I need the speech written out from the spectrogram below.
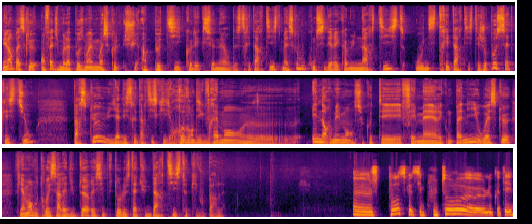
Mais non, parce que en fait, je me la pose moi-même. Moi, je, je suis un petit collectionneur de street artistes. Mais est-ce que vous considérez comme une artiste ou une street artiste? Et je pose cette question parce que il y a des street artistes qui revendiquent vraiment euh, énormément ce côté éphémère et compagnie. Ou est-ce que finalement vous trouvez ça réducteur et c'est plutôt le statut d'artiste qui vous parle? Euh, je pense que c'est plutôt euh, le côté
